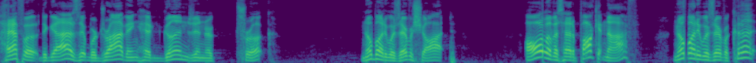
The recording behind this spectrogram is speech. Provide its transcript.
half of the guys that were driving had guns in their truck. Nobody was ever shot. All of us had a pocket knife. Nobody was ever cut.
